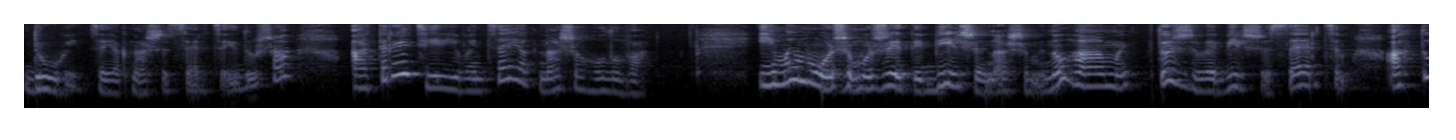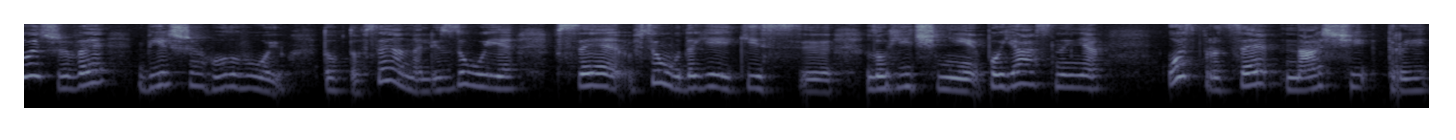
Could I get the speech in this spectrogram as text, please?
другий це як наше серце і душа, а третій рівень це як наша голова. І ми можемо жити більше нашими ногами, хтось живе більше серцем, а хтось живе більше головою. Тобто все аналізує, все, всьому дає якісь е, логічні пояснення. Ось про це наші три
